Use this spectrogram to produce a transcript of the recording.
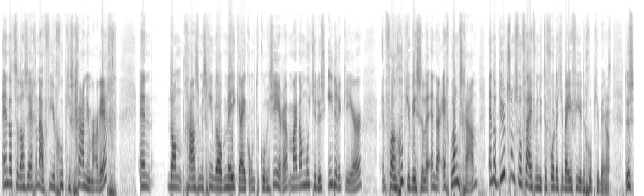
En dat ze dan zeggen, nou, vier groepjes, ga nu maar weg. En dan gaan ze misschien wel meekijken om te corrigeren. Maar dan moet je dus iedere keer van een groepje wisselen en daar echt langs gaan. En dat duurt soms wel vijf minuten voordat je bij je vierde groepje bent. Dus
